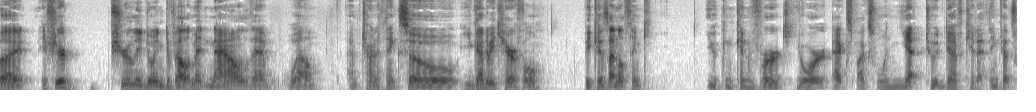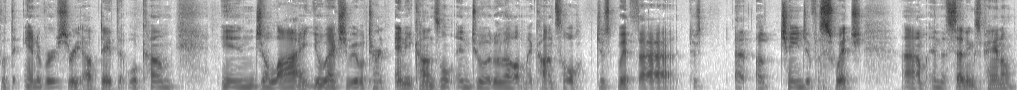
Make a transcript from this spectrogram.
but if you're purely doing development now, that, well, I'm trying to think. So you got to be careful because I don't think you can convert your Xbox One yet to a dev kit. I think that's with the anniversary update that will come in July. You'll actually be able to turn any console into a development console just with uh, just a, a, change of a switch um, in the settings panel.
